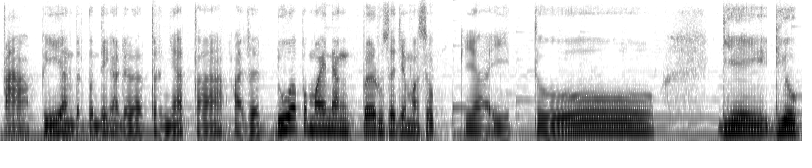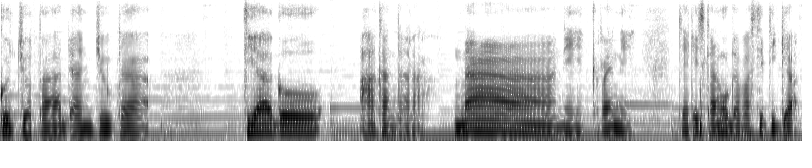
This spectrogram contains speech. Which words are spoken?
tapi yang terpenting adalah ternyata ada dua pemain yang baru saja masuk, yaitu Diogo Jota dan juga Thiago Alcantara. Nah, nih keren nih. Jadi sekarang udah pasti tiga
